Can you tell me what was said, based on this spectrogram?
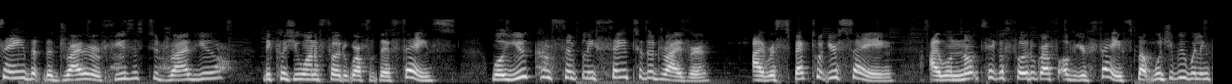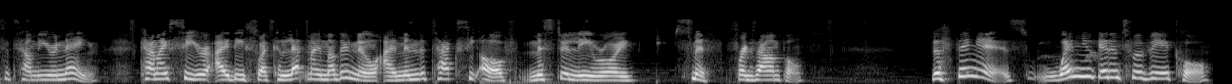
say that the driver refuses to drive you because you want a photograph of their face. Well, you can simply say to the driver, I respect what you're saying. I will not take a photograph of your face, but would you be willing to tell me your name? Can I see your ID so I can let my mother know I'm in the taxi of Mr. Leroy Smith, for example? The thing is, when you get into a vehicle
